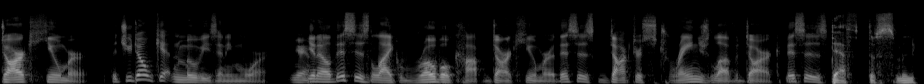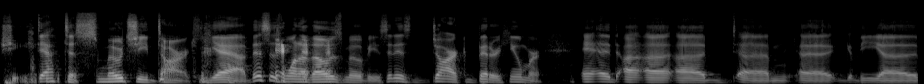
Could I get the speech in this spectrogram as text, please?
dark humor that you don't get in movies anymore. Yeah. You know, this is like RoboCop dark humor. This is Doctor Strangelove dark. This is Death to Smoochy. Death to Smoochy Dark. Yeah, this is one of those movies. It is dark, bitter humor. And uh, uh, uh, um, uh, the uh,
